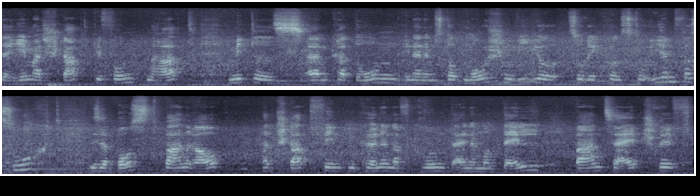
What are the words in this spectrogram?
der jemals stattgefunden hat, mittels ähm, Karton in einem Stop-Motion-Video zu rekonstruieren versucht. Dieser Postbahnraub hat stattfinden können aufgrund einer Modellbahnzeitschrift,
